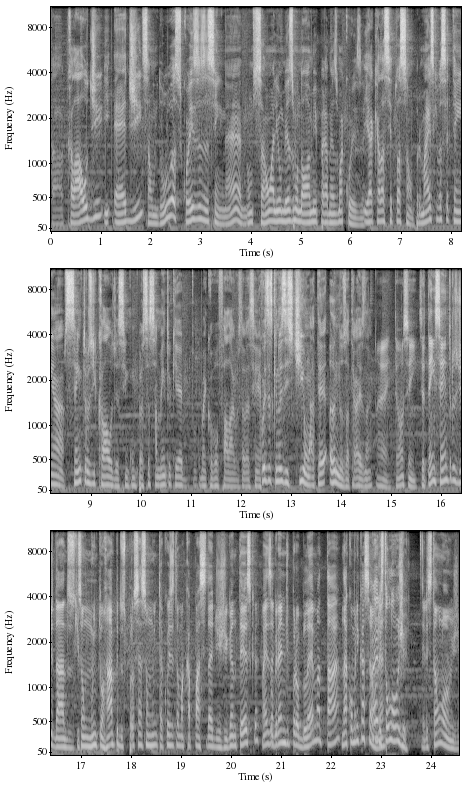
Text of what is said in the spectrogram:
tá? Cloud e edge são duas coisas assim, né? Não são ali o mesmo nome para a mesma coisa. E aquela situação, por mais que você tenha centros de cloud, assim, com processamento que é. Como é que eu vou falar, Gustavo? Assim, é coisas que não existiam até anos atrás, né? É, então assim, você tem centros de dados que são muito rápidos, processam muita coisa, tem uma capacidade gigantesca, mas o grande problema tá na comunicação. É, né? eles estão longe. Eles estão longe.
